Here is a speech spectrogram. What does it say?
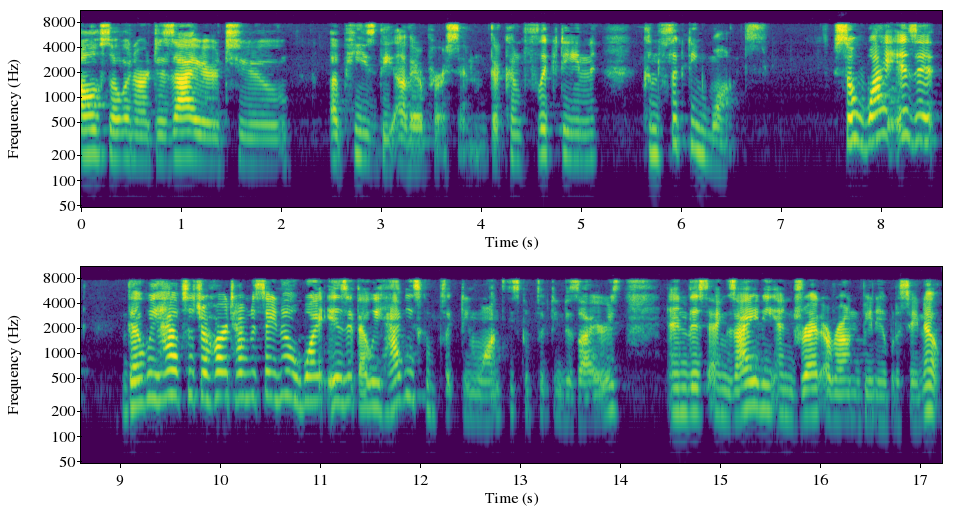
also in our desire to appease the other person. They're conflicting conflicting wants. So why is it that we have such a hard time to say no? Why is it that we have these conflicting wants, these conflicting desires, and this anxiety and dread around being able to say no?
